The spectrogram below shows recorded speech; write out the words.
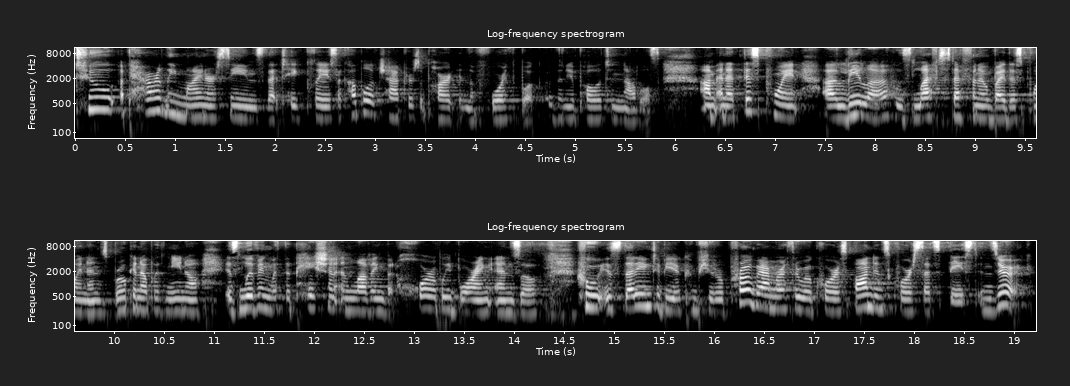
two apparently minor scenes that take place a couple of chapters apart in the fourth book of the Neapolitan novels. Um, and at this point, uh, Lila, who's left Stefano by this point and is broken up with Nino, is living with the patient and loving but horribly boring Enzo, who is studying to be a computer programmer through a correspondence course that's based in Zurich.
